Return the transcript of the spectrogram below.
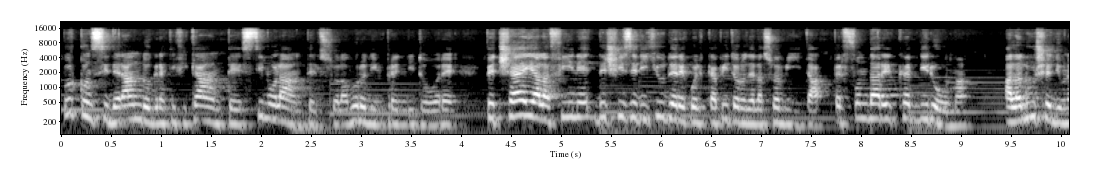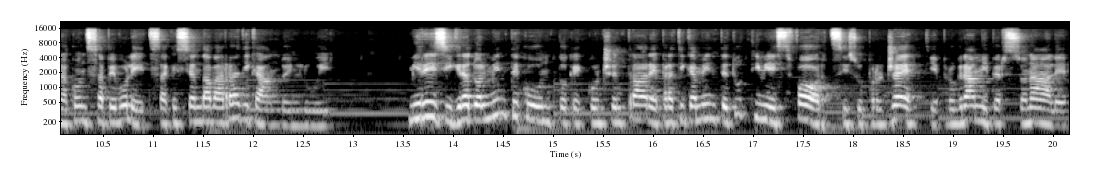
Pur considerando gratificante e stimolante il suo lavoro di imprenditore, Peccei alla fine decise di chiudere quel capitolo della sua vita per fondare il Club di Roma, alla luce di una consapevolezza che si andava radicando in lui mi resi gradualmente conto che concentrare praticamente tutti i miei sforzi su progetti e programmi personali,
